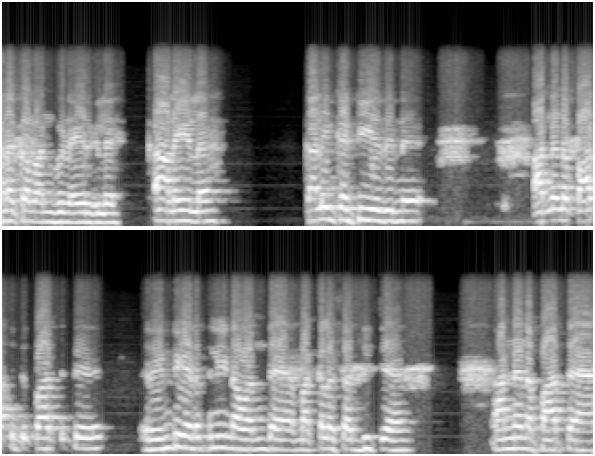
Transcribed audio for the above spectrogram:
வணக்கம் அன்பு நேயர்களே. காலையில களை கட்டியதுன்னு அண்ணனை பார்த்துட்டு பார்த்துட்டு ரெண்டு இடத்துலயும் நான் வந்தேன். மக்களை சந்திச்சேன். அண்ணனை பார்த்தேன்.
